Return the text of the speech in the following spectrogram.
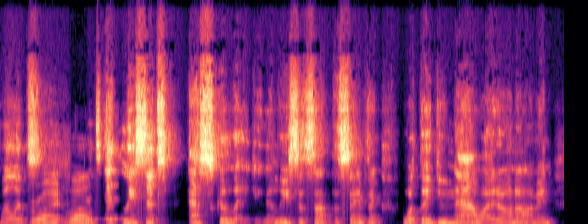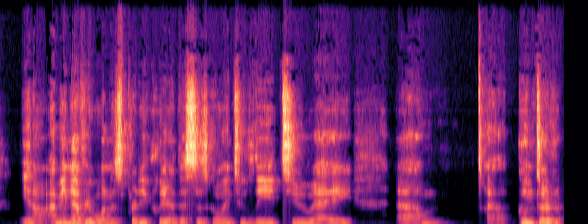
Well, it's Right. Well, it's, at least it's escalating. At least it's not the same thing. What they do now, I don't know. I mean, you know, I mean, everyone is pretty clear this is going to lead to a um, uh, Gunther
